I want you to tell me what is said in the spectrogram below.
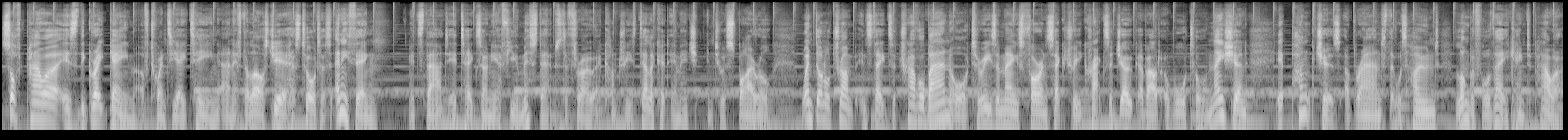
Soft power is the great game of 2018, and if the last year has taught us anything, it's that it takes only a few missteps to throw a country's delicate image into a spiral. When Donald Trump instates a travel ban or Theresa May's foreign secretary cracks a joke about a war torn nation, it punctures a brand that was honed long before they came to power.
